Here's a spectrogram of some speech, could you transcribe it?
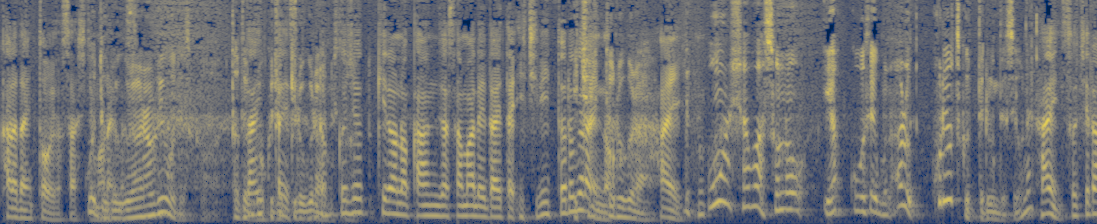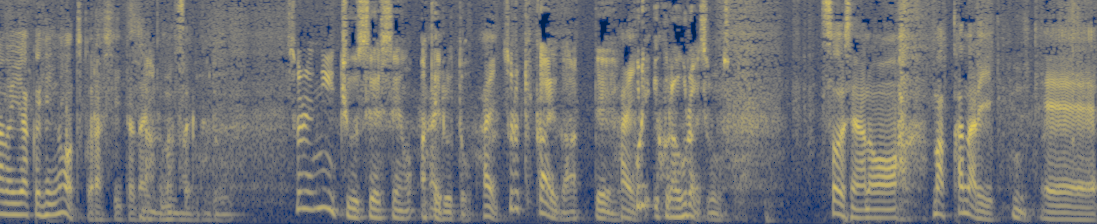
体に投与させてもらいます。これどれぐらいの量ですか？例えば60キロぐらいですか60キロの患者様で大体1リットルぐらいの。1リットルぐらい。はい。御社はその薬効成分のある、これを作ってるんですよね。はい、そちらの医薬品のを作らせていただいてます。なるほど。それに中性線を当てると。はい。はい、それ機械があって、はい、これいくらぐらいするんですか？そうですね、あの まあ、かなり、うん、え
